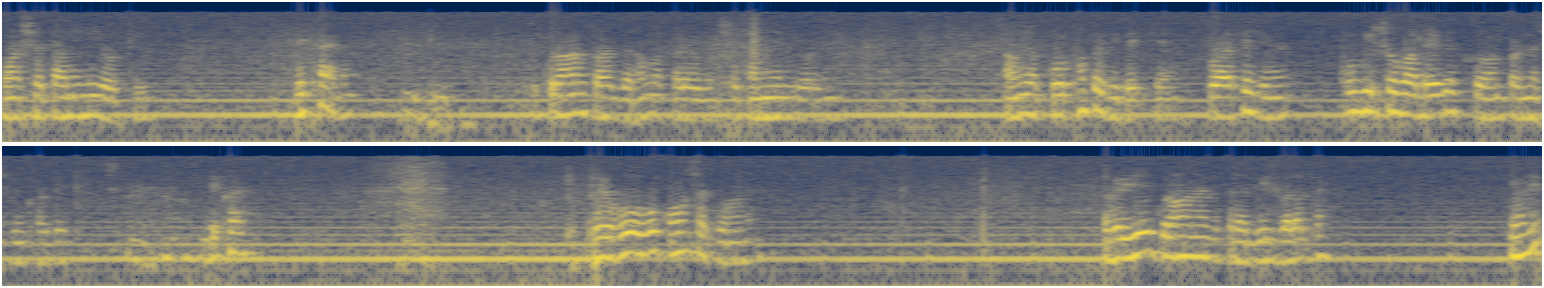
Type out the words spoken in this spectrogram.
वहाँ शैतानी नहीं होती। लिखा है ना? तो कुरान तो हर घर में पड़े हुए शैतानियाँ नहीं हो रही हमने कोठों पे भी देखे हैं तो ऐसे जो है वो भी सुबह ले गए कुरान पढ़ना शुरू कर देते देखा है? तो फिर वो वो कौन सा कुरान है? अगर ये कुरान है तो फिर हदीस गलत है। क्यों जी?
